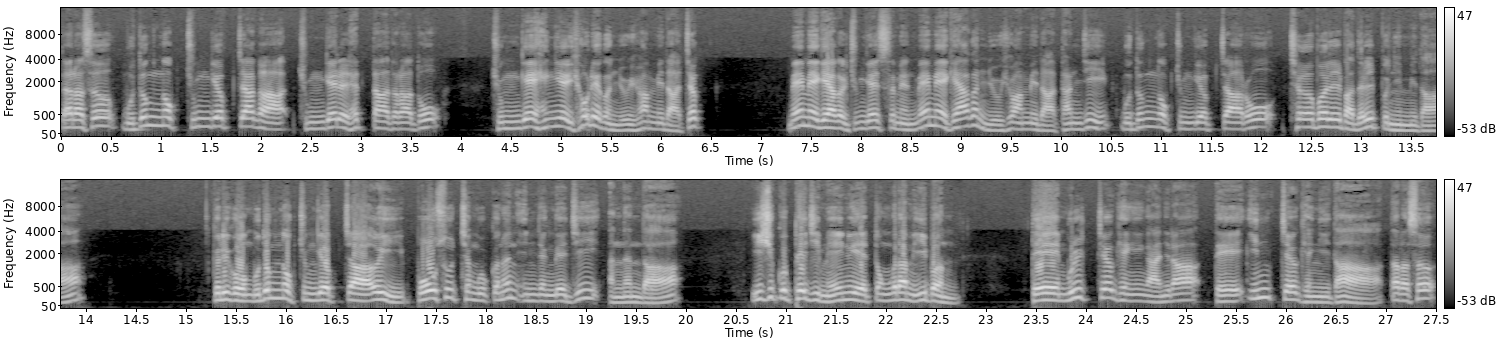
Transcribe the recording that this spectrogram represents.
따라서 무등록 중개업자가 중개를 했다 하더라도 중개 행위의 효력은 유효합니다. 즉 매매 계약을 중개했으면 매매 계약은 유효합니다. 단지 무등록 중개업자로 처벌받을 뿐입니다. 그리고 무등록 중개업자의 보수 청구권은 인정되지 않는다. 29페이지 맨 위에 동그라미 2번 대물적 행위가 아니라 대인적 행위다. 따라서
